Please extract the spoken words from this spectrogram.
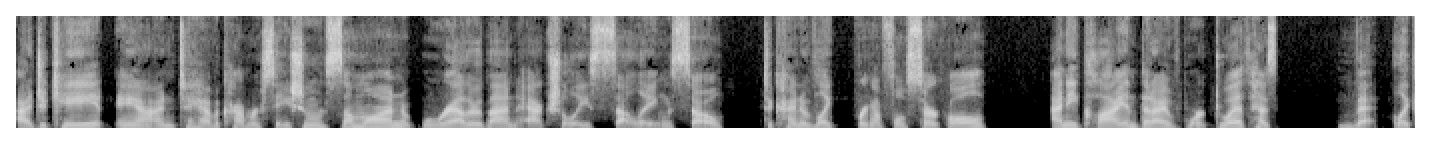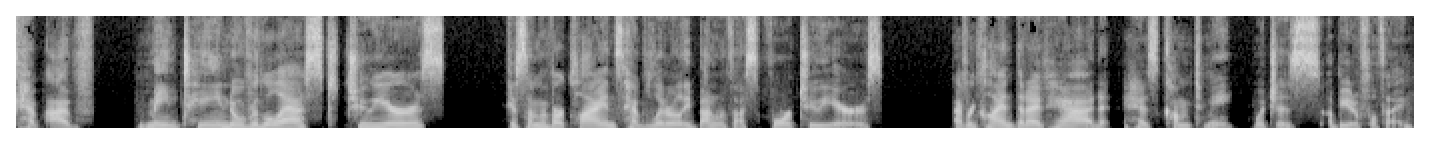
educate and to have a conversation with someone rather than actually selling. So to kind of like bring it full circle, any client that I've worked with has that like have I've maintained over the last two years because some of our clients have literally been with us for two years. Every client that I've had has come to me, which is a beautiful thing.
